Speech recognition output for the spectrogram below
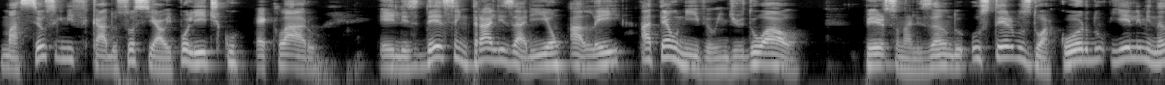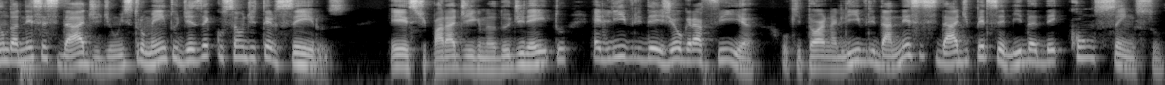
mas seu significado social e político, é claro, eles descentralizariam a lei até o nível individual, personalizando os termos do acordo e eliminando a necessidade de um instrumento de execução de terceiros. Este paradigma do direito é livre de geografia, o que torna livre da necessidade percebida de consenso.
